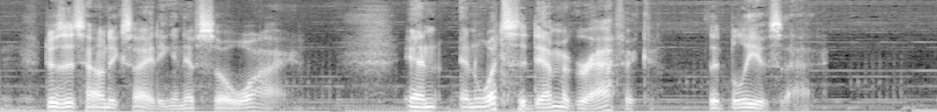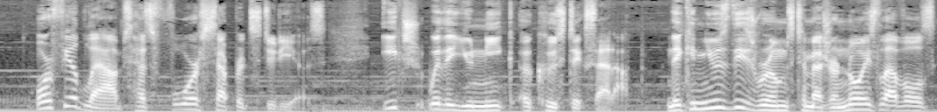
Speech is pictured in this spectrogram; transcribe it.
Mm-hmm. Does it sound exciting? And if so, why? And and what's the demographic that believes that? Orfield Labs has four separate studios, each with a unique acoustic setup. They can use these rooms to measure noise levels,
